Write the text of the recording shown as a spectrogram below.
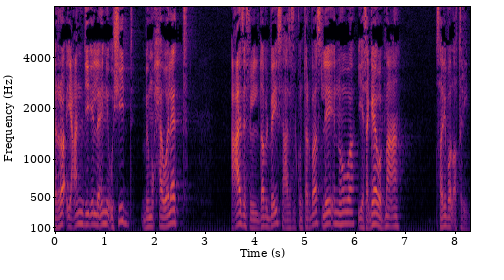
الرأي عندي إلا إني أشيد بمحاولات عازف ال double bass عازف الكونترباس لأنه هو يتجاوب مع صليب الأطريب.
